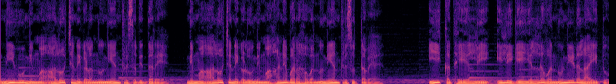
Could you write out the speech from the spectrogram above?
ನೀವು ನಿಮ್ಮ ಆಲೋಚನೆಗಳನ್ನು ನಿಯಂತ್ರಿಸದಿದ್ದರೆ, ನಿಮ್ಮ ಆಲೋಚನೆಗಳು ನಿಮ್ಮ ಹಣೆಬರಹವನ್ನು ನಿಯಂತ್ರಿಸುತ್ತವೆ. ಈ ಕಥೆಯಲ್ಲಿ ಇಲಿಗೆ ಎಲ್ಲವನ್ನೂ ನೀಡಲಾಯಿತು.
